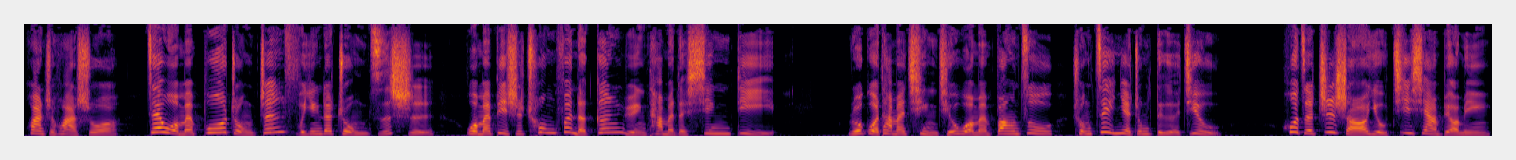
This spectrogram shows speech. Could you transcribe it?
换句话说，在我们播种真福音的种子时，我们必须充分地耕耘他们的心地。如果他们请求我们帮助从罪孽中得救，或者至少有迹象表明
